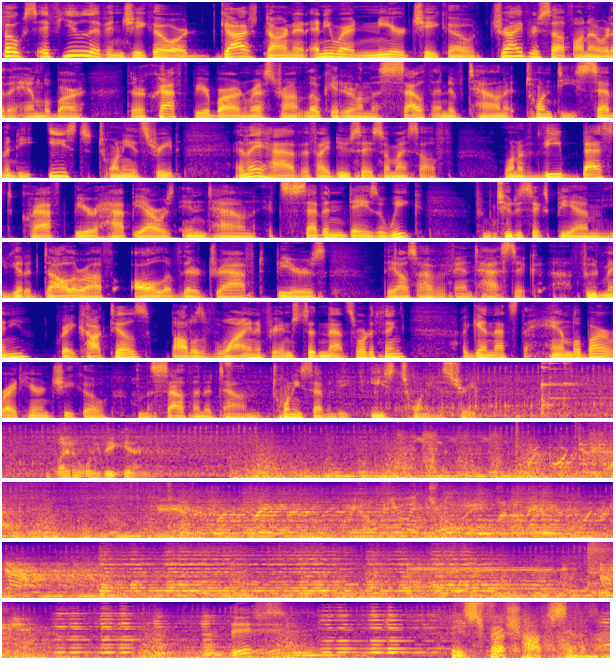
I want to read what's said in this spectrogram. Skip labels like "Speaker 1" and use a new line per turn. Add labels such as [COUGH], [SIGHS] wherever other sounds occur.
Folks, if you live in Chico or gosh darn it, anywhere near Chico, drive yourself on over to the Handlebar. They're a craft beer bar and restaurant located on the south end of town at 2070 East 20th Street. And they have, if I do say so myself, one of the best craft beer happy hours in town. It's seven days a week from 2 to 6 p.m. You get a dollar off all of their draft beers. They also have a fantastic uh, food menu, great cocktails, bottles of wine if you're interested in that sort of thing. Again, that's the Handlebar right here in Chico on the south end of town, 2070 East 20th Street.
Why don't we begin?
Report to set. Everyone ready? We hope you enjoy. Let's make this one count. And action.
This
is Fresh Hop Cinema.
